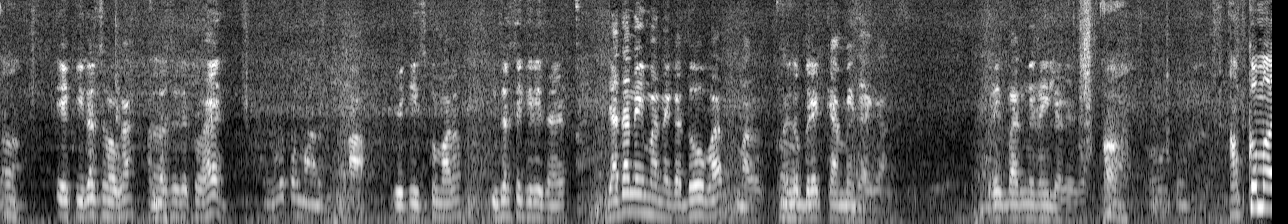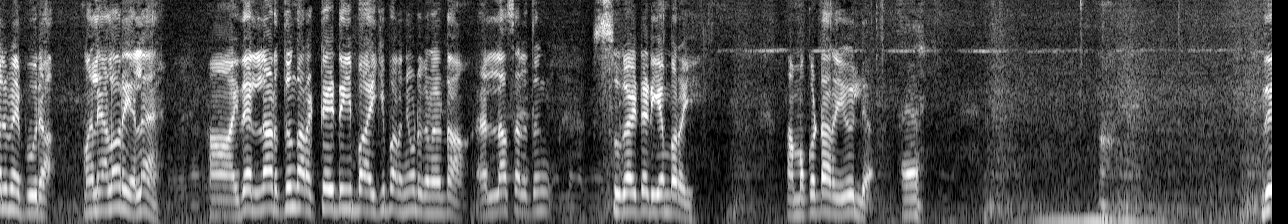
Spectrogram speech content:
हाँ एक इधर से होगा अंदर से देखो है हाँ एक इसको मारो इधर से गिरी जाएगा ज्यादा नहीं मारने का दो बार मारो नहीं तो ब्रेक कैम में जाएगा ब्रेक बाद में नहीं लगेगा ആ അപ്കോ മാലുമേ പൂര മലയാളം അറിയല്ലേ ആ ഇത് എല്ലായിടത്തും കറക്റ്റ് ആയിട്ട് ഈ ബൈക്ക് പറഞ്ഞു കൊടുക്കണം കേട്ടോ എല്ലാ സ്ഥലത്തും സുഖമായിട്ട് അടിക്കാൻ പറയും നമുക്കൊട്ട് അറിയൂല ഏ ആ. ഇത്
